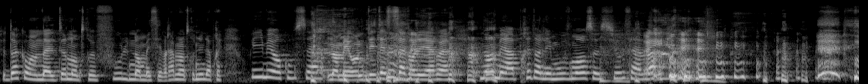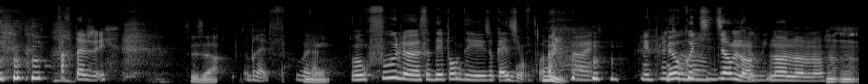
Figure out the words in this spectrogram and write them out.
J'adore quand on alterne entre foule. Non, mais c'est vraiment trop nul après. Oui, mais en concert. Non, mais on déteste ça dans les RER. Non, mais après, dans les mouvements sociaux, ça va. Partagé. c'est ça. Bref, voilà. Bon, Donc, foule, euh, ça dépend des occasions. quoi. oui. Ouais. Mais, plutôt Mais au non. quotidien, non. Oui. Non, non, non. Mm, mm,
